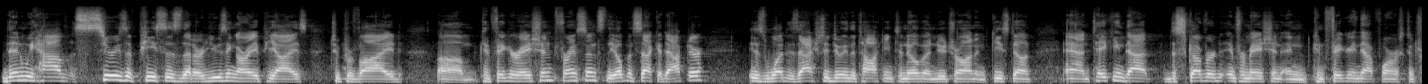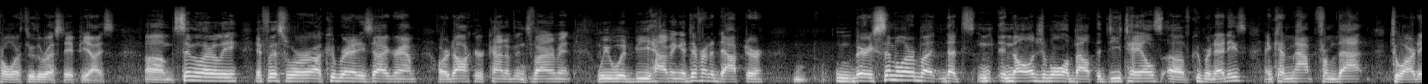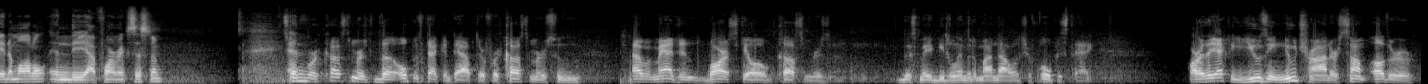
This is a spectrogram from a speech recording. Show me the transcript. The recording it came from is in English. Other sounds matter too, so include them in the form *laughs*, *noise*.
then we have a series of pieces that are using our APIs to provide um, configuration. For instance, the OpenStack adapter is what is actually doing the talking to Nova and Neutron and Keystone and taking that discovered information and configuring that Formix controller through the REST APIs. Um, similarly, if this were a Kubernetes diagram or a Docker kind of environment, we would be having a different adapter, very similar, but that's knowledgeable about the details of Kubernetes and can map from that to our data model in the AppFormix system. So and for customers, the OpenStack adapter, for customers who, I would imagine large scale customers, this may be the limit of my knowledge of OpenStack. Are they actually using Neutron or some other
